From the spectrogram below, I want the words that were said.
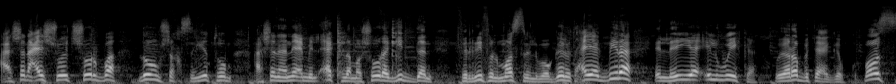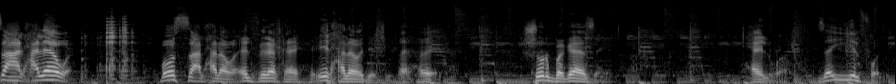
عشان عايز شوية شوربة لهم شخصيتهم عشان هنعمل أكلة مشهورة جدا في الريف المصري اللي بوجه له تحية كبيرة اللي هي الويكا. ويا رب تعجبكم. بص على الحلاوة. بص على الحلاوة. إيه الفراخ أهي؟ إيه الحلاوة دي يا. الشوربه جاهزة. حلوة. زي الفل.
